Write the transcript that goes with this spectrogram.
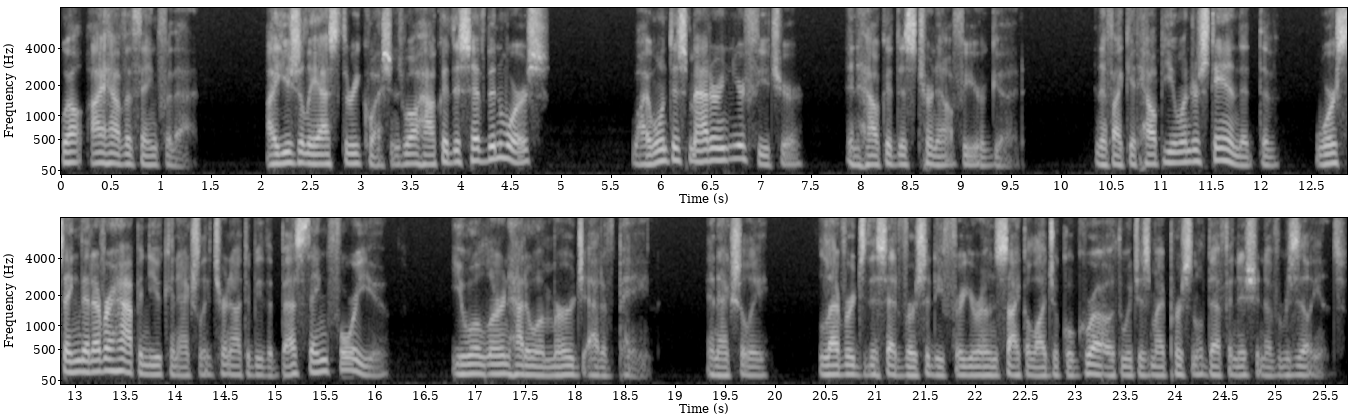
Well, I have a thing for that. I usually ask three questions. Well, how could this have been worse? Why won't this matter in your future? And how could this turn out for your good? And if I could help you understand that the worst thing that ever happened to you can actually turn out to be the best thing for you, you will learn how to emerge out of pain. And actually leverage this adversity for your own psychological growth, which is my personal definition of resilience.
